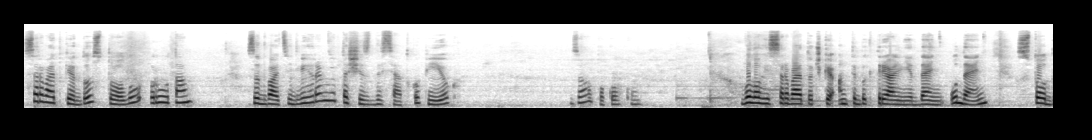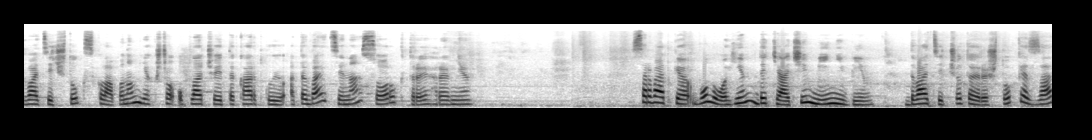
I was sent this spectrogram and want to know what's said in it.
Серветки до столу рута за 22 гривні та 60 копійок за упаковку. Вологі серветочки антибактеріальні день у день 120 штук з клапаном. Якщо оплачуєте карткою АТБ, ціна 43 гривні. Серветки вологі, дитячі міні-бі 24 штуки за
